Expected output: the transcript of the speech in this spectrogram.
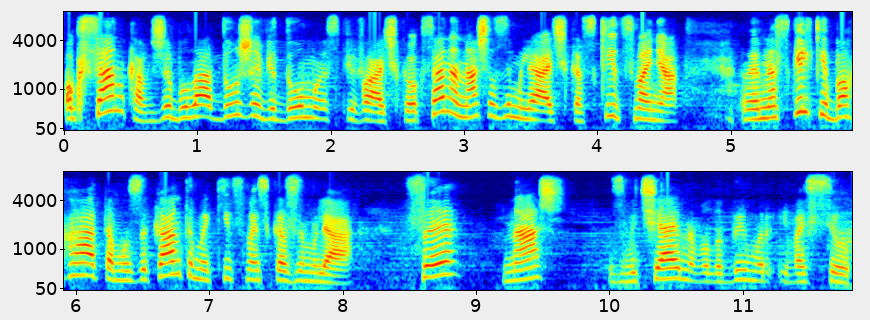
Оксанка вже була дуже відомою співачкою. Оксана наша землячка з Кіцманя. Е, Наскільки багата музикантами Кіцманська земля? Це наш, звичайно, Володимир Івасюк.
